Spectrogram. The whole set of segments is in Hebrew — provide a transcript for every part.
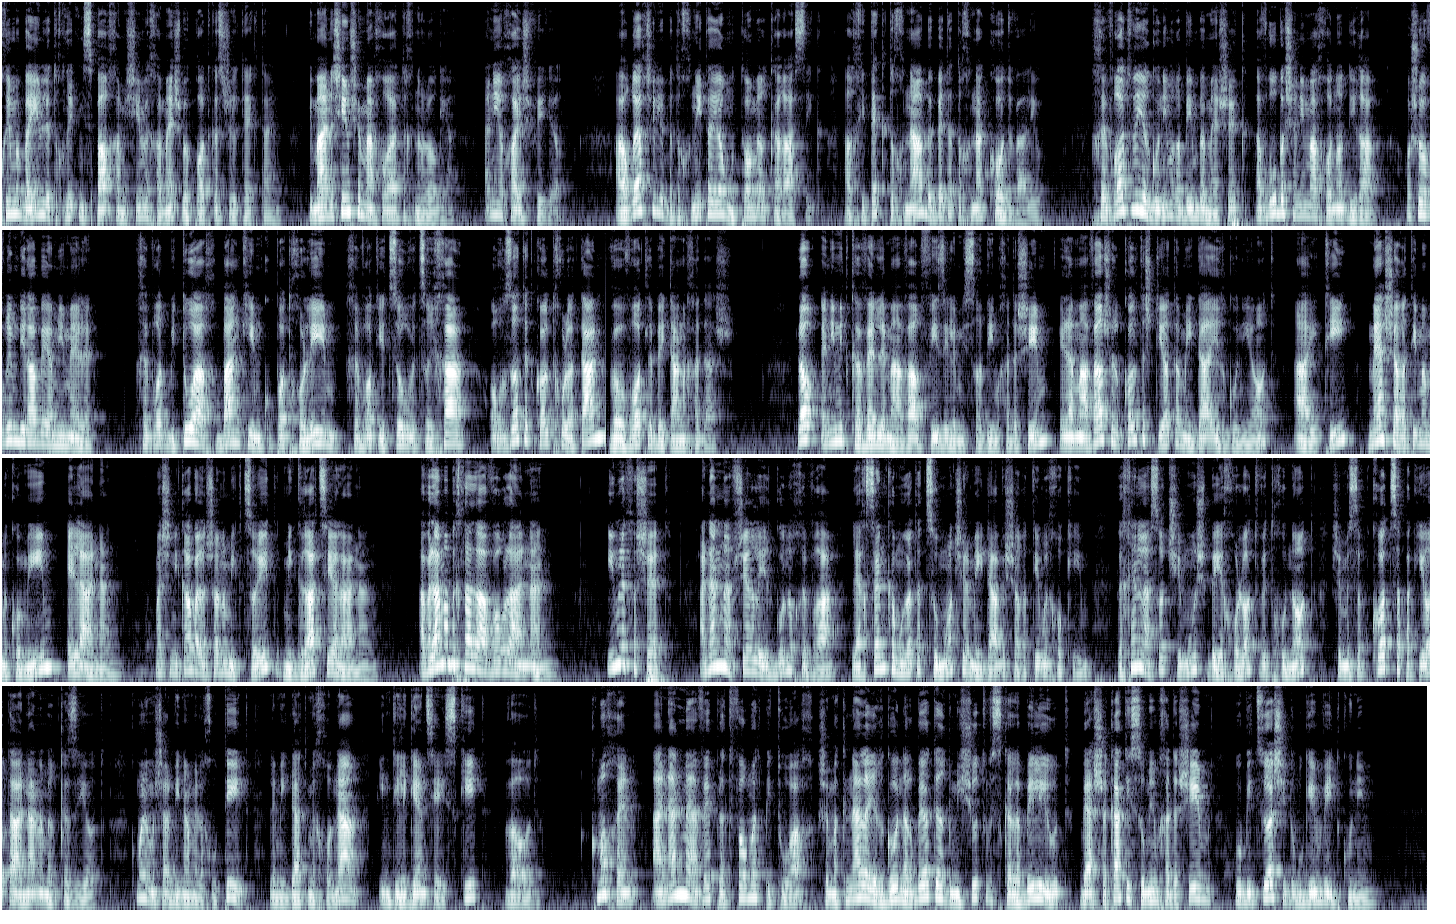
שלום וברוכים הבאים לתוכנית מספר 55 בפודקאסט של טק טיים, עם האנשים שמאחורי הטכנולוגיה. אני יוחאי שפיגר. האורח שלי בתוכנית היום הוא תומר קרסיק, ארכיטקט תוכנה בבית התוכנה Code Value. חברות וארגונים רבים במשק עברו בשנים האחרונות דירה, או שעוברים דירה בימים אלה. חברות ביטוח, בנקים, קופות חולים, חברות ייצור וצריכה, אורזות את כל תכולתן ועוברות לביתן החדש. לא, איני מתכוון למעבר פיזי למשרדים חדשים, אלא מעבר של כל תשתיות המידע הארגוניות, ה-IT, מהשרתים המקומיים אל הענן. מה שנקרא בלשון המקצועית מיגרציה לענן. אבל למה בכלל לעבור לענן? אם לפשט, ענן מאפשר לארגון או חברה לאחסן כמויות עצומות של מידע בשרתים רחוקים, וכן לעשות שימוש ביכולות ותכונות שמספקות ספקיות הענן המרכזיות, כמו למשל בינה מלאכותית, למידת מכונה, אינטליגנציה עסקית ועוד. כמו כן, הענן מהווה פלטפורמת פיתוח שמקנה לארגון הרבה יותר גמישות וסקלביליות בהשקת יישומים חדשים וביצוע שדרוגים ועדכונים.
